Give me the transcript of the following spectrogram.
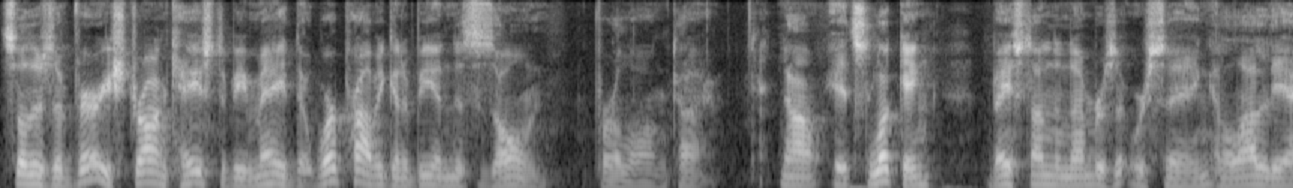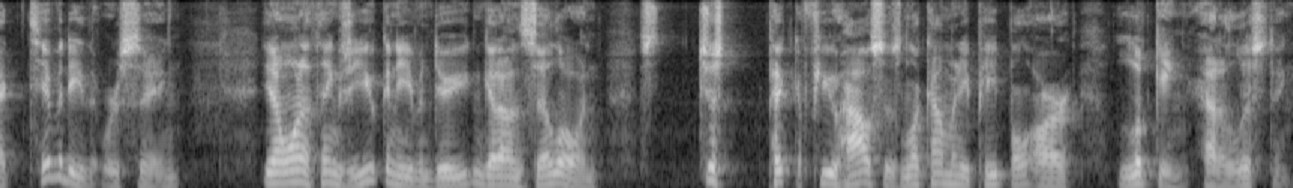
So there's a very strong case to be made that we're probably going to be in this zone for a long time. Now, it's looking, based on the numbers that we're seeing and a lot of the activity that we're seeing, You know, one of the things that you can even do, you can get on Zillow and just pick a few houses and look how many people are looking at a listing.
